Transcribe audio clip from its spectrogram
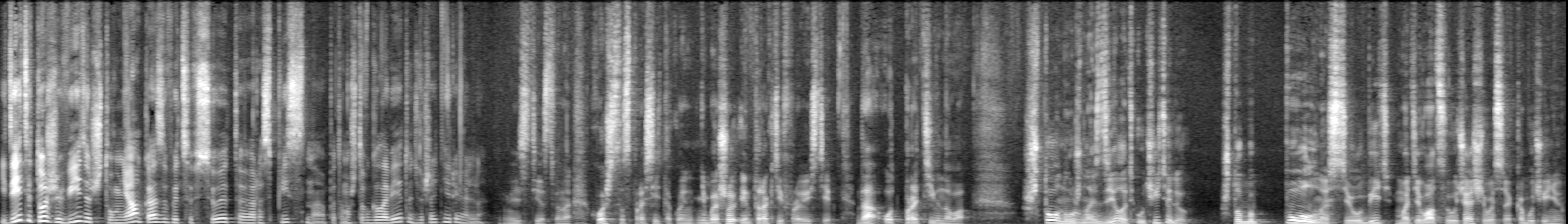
И дети тоже видят, что у меня, оказывается, все это расписано, потому что в голове это держать нереально. Естественно. Хочется спросить, такой небольшой интерактив провести, да, от противного. Что нужно сделать учителю, чтобы полностью убить мотивацию учащегося к обучению?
